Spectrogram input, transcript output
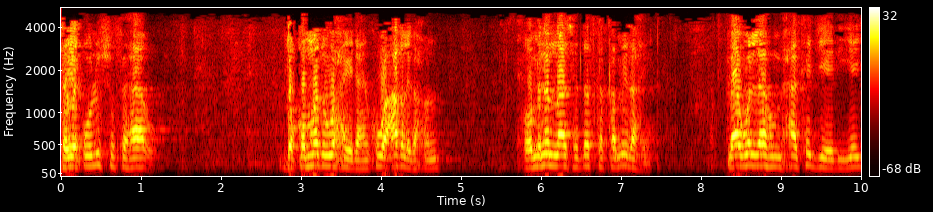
sayaquulu sufahaau doqomadu waxay yidhaaheen kuwa caqliga xun oo min annaasi dadka ka mid ahi maa wallaahum maxaa ka jeediyey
